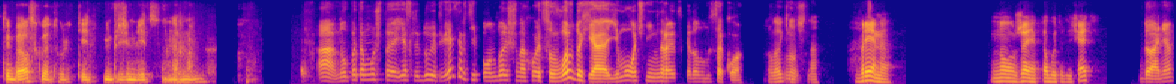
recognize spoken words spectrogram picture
ты боялся куда-то улететь, не приземлиться, нормально. А, ну, потому что если дует ветер, типа, он дольше находится в воздухе, а ему очень не нравится, когда он высоко. Логично. Время. Ну, Женя, кто будет отвечать? Даня.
